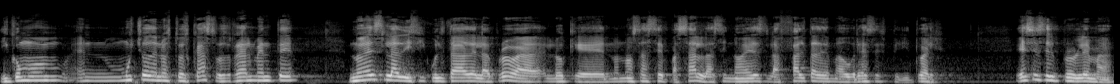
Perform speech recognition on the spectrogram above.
y como en muchos de nuestros casos, realmente no es la dificultad de la prueba lo que no nos hace pasarla, sino es la falta de madurez espiritual. Ese es el problema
